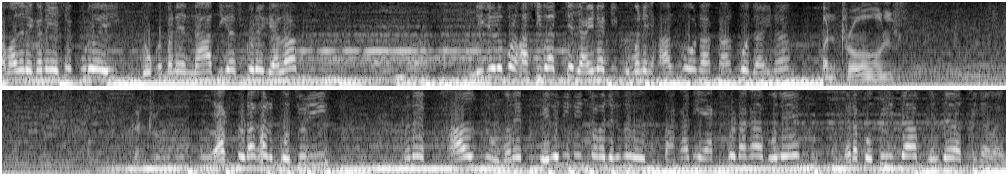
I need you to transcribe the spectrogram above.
আমাদের এখানে এসে পুরো এই মানে না জিজ্ঞাসা করে গেলাম। নিজের ওপর হাসি পাচ্ছে যাই না কি মানে হাসবো না কাঁদবো যাই না। Control control. একশো টাকার কচুরি মানে ফালতু মানে ফেলে দিতে ইচ্ছা করছে কিন্তু টাকা দিয়ে একশো টাকা বলে একটা কচুরির দাম ফেলতে পারছি না ভাই।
